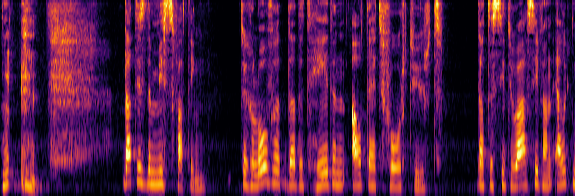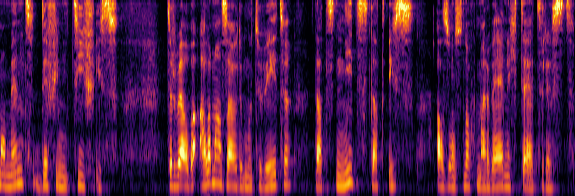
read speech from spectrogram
dat is de misvatting. Te geloven dat het heden altijd voortduurt. Dat de situatie van elk moment definitief is terwijl we allemaal zouden moeten weten dat niets dat is als ons nog maar weinig tijd rest.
